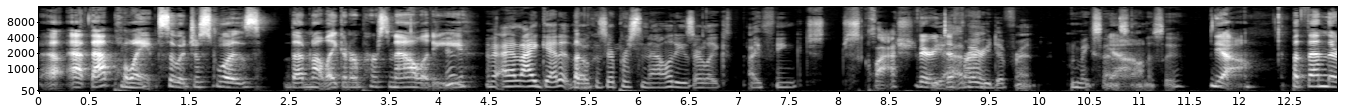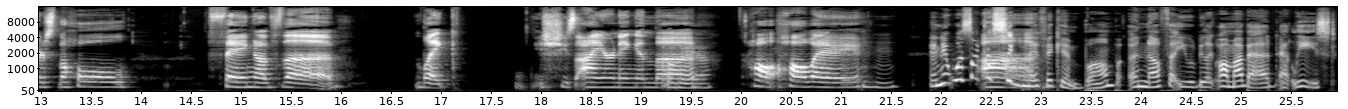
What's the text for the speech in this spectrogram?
uh, at that point. So it just was them not liking her personality. and and I get it though because their personalities are like I think just just clash Very Yeah, different. Very different. It makes sense, Yeah. honestly. Yeah. But then there's the whole thing of the, like, she's ironing in the oh yeah. hall- hallway. hmm And it was like a Um, significant bump enough that you would be like, "Oh, my bad." At least,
